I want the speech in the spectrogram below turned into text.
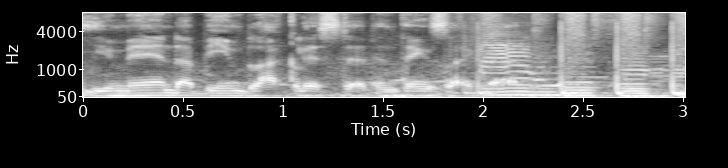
you may end up being blacklisted and things like that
